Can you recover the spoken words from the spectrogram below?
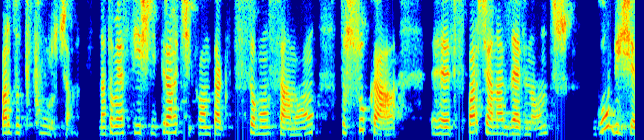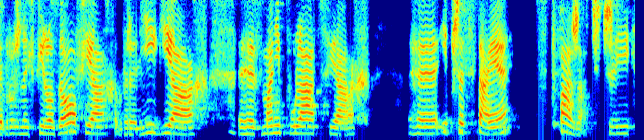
bardzo twórcza. Natomiast jeśli traci kontakt z sobą samą, to szuka e, wsparcia na zewnątrz, gubi się w różnych filozofiach, w religiach, e, w manipulacjach e, i przestaje stwarzać, czyli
